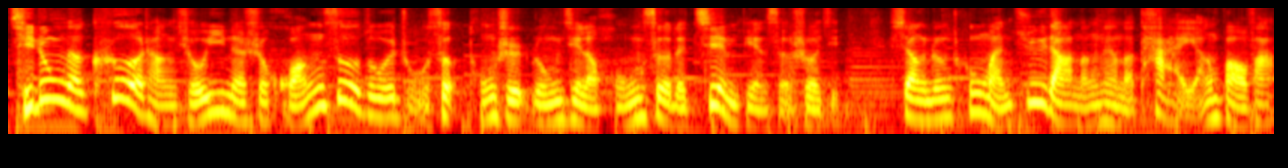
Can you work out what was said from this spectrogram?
其中呢，客场球衣呢是黄色作为主色，同时融进了红色的渐变色设计，象征充满巨大能量的太阳爆发。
